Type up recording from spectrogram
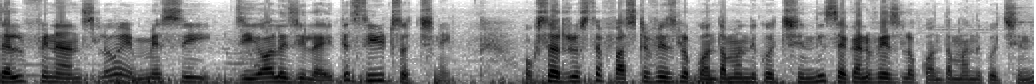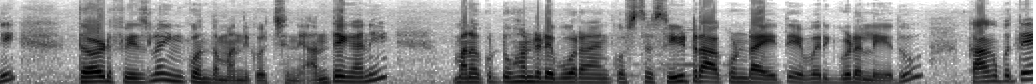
సెల్ఫ్ ఫినాన్స్లో ఎంఎస్సి జియాలజీలో అయితే సీట్స్ వచ్చినాయి. ఒకసారి చూస్తే ఫస్ట్ ఫేజ్లో కొంతమందికి వచ్చింది సెకండ్ ఫేజ్లో కొంతమందికి వచ్చింది థర్డ్ ఫేజ్లో ఇంకొంతమందికి వచ్చింది. అంతేగాని మనకు టూ హండ్రెడ్ ఎబో ర్యాంక్ వస్తే సీట్ రాకుండా అయితే ఎవరికి కూడా లేదు. కాకపోతే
